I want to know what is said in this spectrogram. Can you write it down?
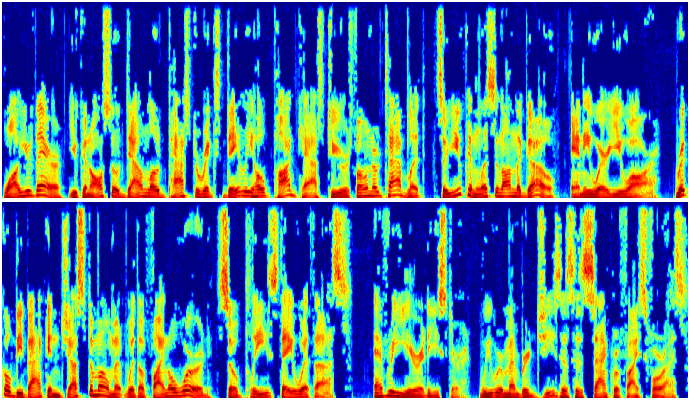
While you're there, you can also download Pastor Rick's Daily Hope podcast to your phone or tablet so you can listen on the go, anywhere you are. Rick will be back in just a moment with a final word, so please stay with us. Every year at Easter, we remember Jesus' sacrifice for us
